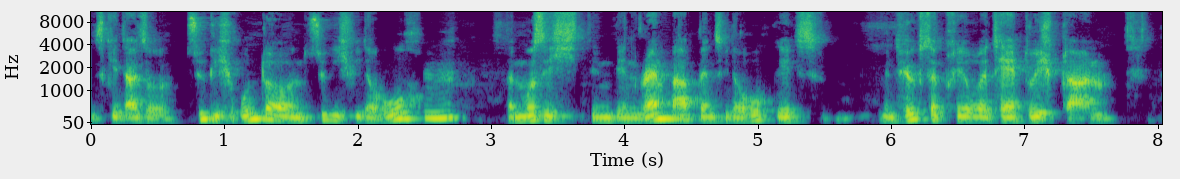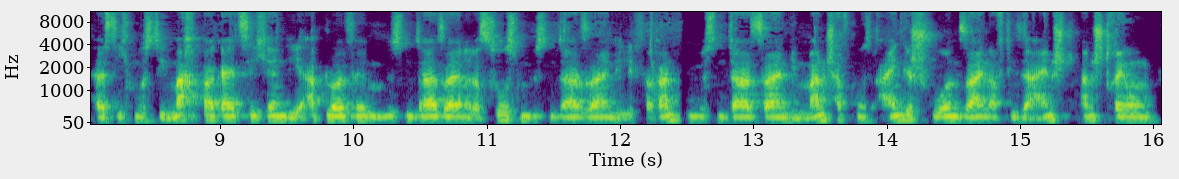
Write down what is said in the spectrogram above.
Es geht also zügig runter und zügig wieder hoch. Mhm. Dann muss ich den, den Ramp-up, wenn es wieder hochgeht, mit höchster Priorität durchplanen. Das heißt, ich muss die Machbarkeit sichern, die Abläufe müssen da sein, Ressourcen müssen da sein, die Lieferanten müssen da sein, die Mannschaft muss eingeschworen sein auf diese Anstrengung.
